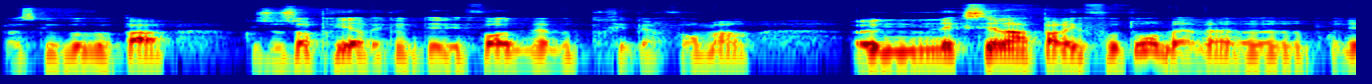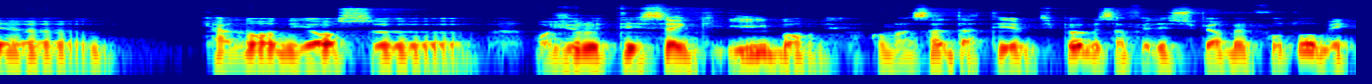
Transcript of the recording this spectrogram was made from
Parce que veut, veut pas, que ce soit pris avec un téléphone, même très performant, un excellent appareil photo même, hein, euh, prenez un Canon EOS, euh, moi j'ai le T5i, bon, ça commence à dater un petit peu, mais ça fait des super belles photos, mais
